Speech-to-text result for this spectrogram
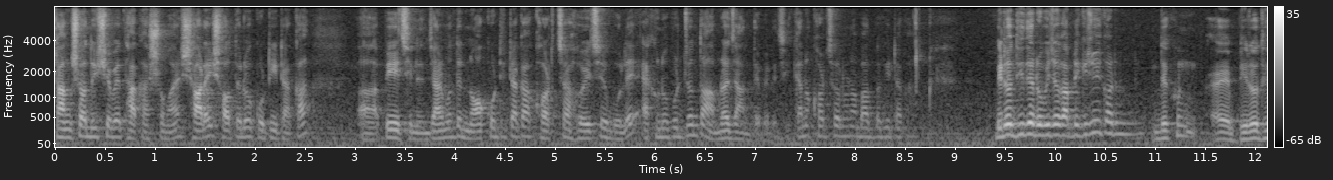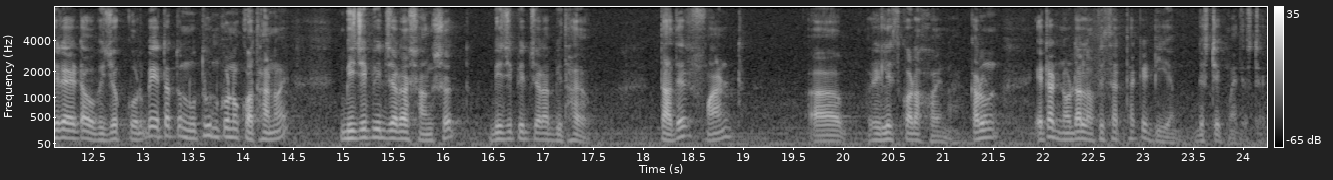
সাংসদ হিসেবে থাকার সময় সাড়ে সতেরো কোটি টাকা পেয়েছিলেন যার মধ্যে ন কোটি টাকা খরচা হয়েছে বলে এখনও পর্যন্ত আমরা জানতে পেরেছি। কেন খরচা হলো না বাদ বাকি টাকা? বিরোধীদের অভিযোগ আপনি কিছুই করেন দেখুন বিরোধীরা এটা অভিযোগ করবে। এটা তো নতুন কোনো কথা নয়। বিজেপির যারা সাংসদ বিজেপির যারা বিধায়ক তাদের ফান্ড রিলিজ করা হয় না। কারণ এটার নোডাল অফিসার থাকে ডিএম ডিস্ট্রিক্ট ম্যাজিস্ট্রেট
